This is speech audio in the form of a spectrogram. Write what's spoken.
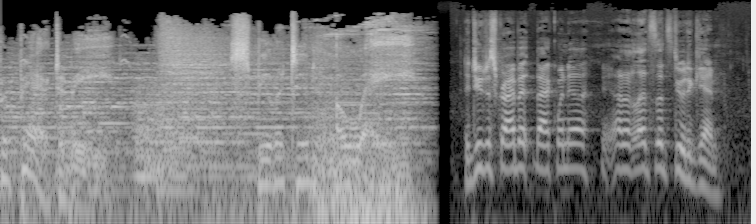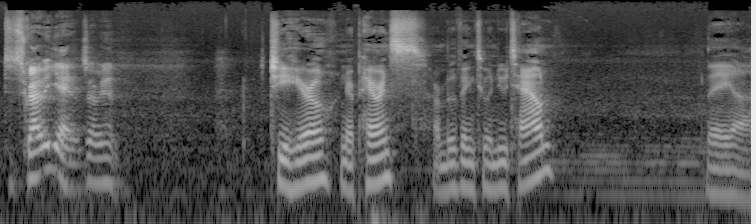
Prepare to be spirited away. Did you describe it back when? Uh, I let's let's do it again. Describe it again. Describe it again. Chihiro and her parents are moving to a new town. They, uh,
